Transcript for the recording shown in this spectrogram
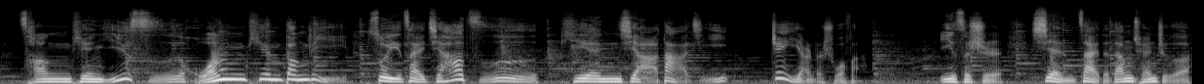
“苍天已死，黄天当立，岁在甲子，天下大吉”这样的说法。意思是现在的当权者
